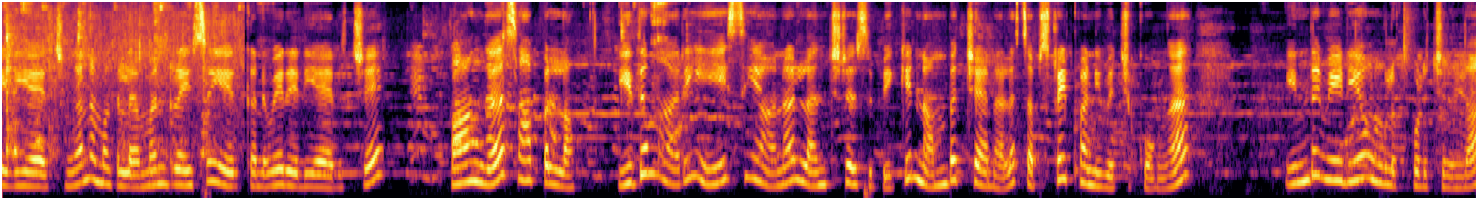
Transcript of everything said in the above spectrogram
ரெடி ஆயிடுச்சுங்க. நமக்கு லெமன் ரைஸும் ஏற்கனவே ரெடி ஆயிடுச்சு வாங்க சாப்பிட்லாம். இது மாதிரி ஈஸியான லஞ்ச் ரெசிபிக்கு நம்ம சேனலை சப்ஸ்கிரைப் பண்ணி வச்சுக்கோங்க. இந்த வீடியோ உங்களுக்கு பிடிச்சிருந்தா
